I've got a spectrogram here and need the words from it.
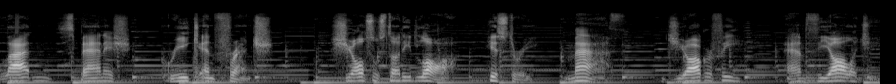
Latin, Spanish, Greek, and French. She also studied law, history, math, geography, and theology.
